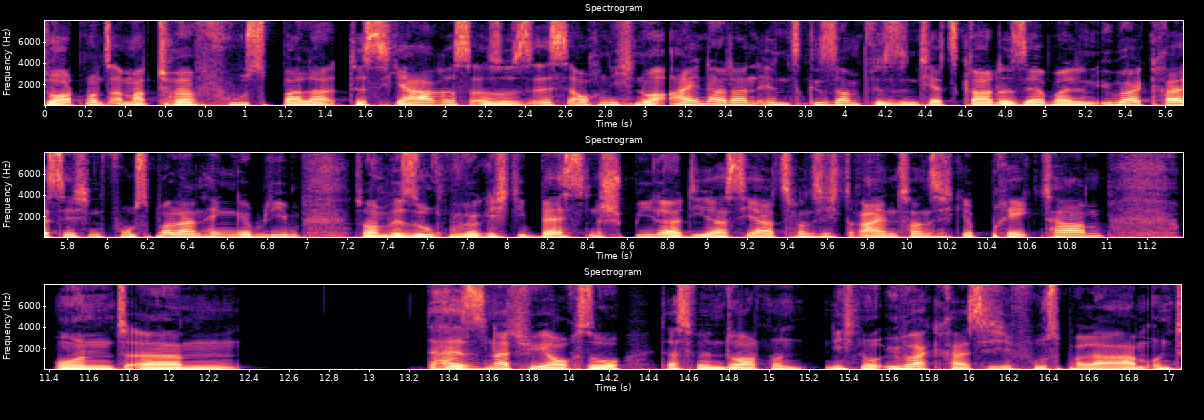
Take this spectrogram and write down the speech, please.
Dortmunds Amateurfußballer des Jahres. Also es ist auch nicht nur einer dann insgesamt. Wir sind jetzt gerade sehr bei den überkreislichen Fußballern hängen geblieben, sondern wir suchen wirklich die besten Spieler, die das Jahr 2023 geprägt haben. Und ähm, da ist es natürlich auch so, dass wir in Dortmund nicht nur überkreisliche Fußballer haben. Und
